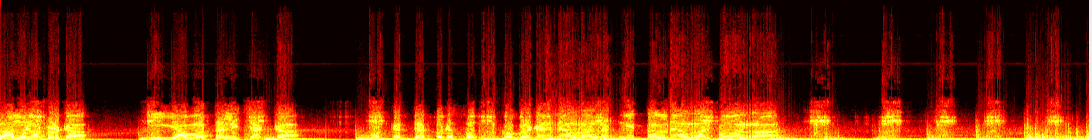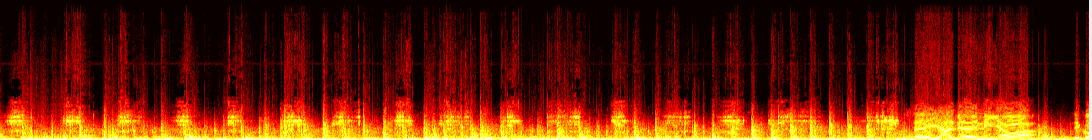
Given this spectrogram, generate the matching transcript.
రాము నా కొడక. నీ ఎవ్వ తల్లి చెక్క. ఒక్క దెబ్బకి సొచ్చు కొబ్బరికాయ నేలరాలినట్టు నీ తల నేలరాలిపోవాలరా. యాదే నీ యవ నీకు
